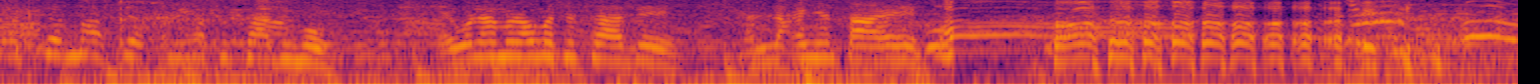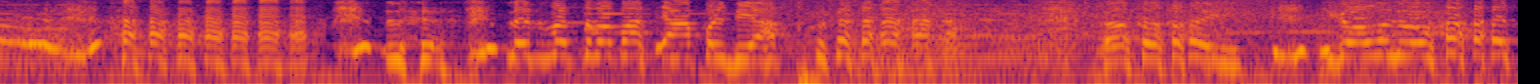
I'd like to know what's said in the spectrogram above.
Master, master, ano masasabi mo? Eh, wala man ako masasabi. Ang laki niyang tae. Let's ba't tumapa si Apple di App? Ay, ikaw ako lumabas.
